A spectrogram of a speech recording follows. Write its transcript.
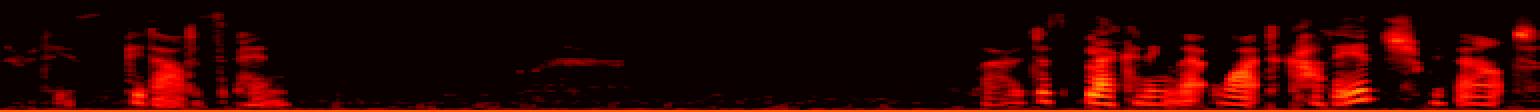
there it is, Pitt Artist pen. So just blackening that white cut edge without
